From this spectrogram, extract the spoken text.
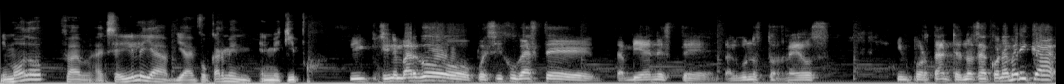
ni modo, a seguirle y a, enfocarme en, mi equipo. Y sin embargo, pues sí jugaste también este, algunos torneos importantes, ¿no? O sea, con América,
